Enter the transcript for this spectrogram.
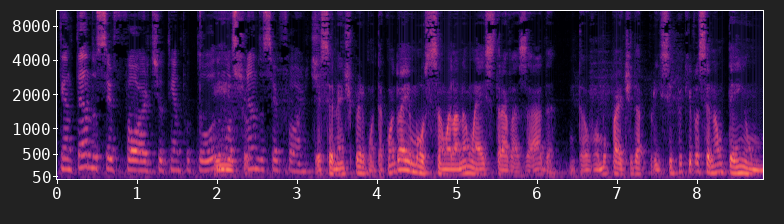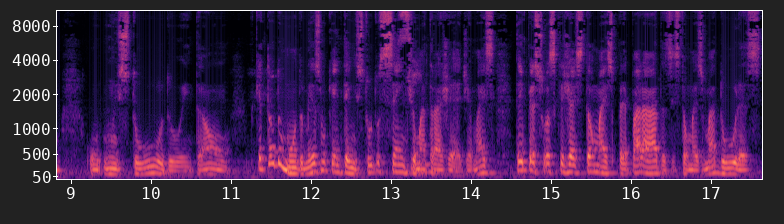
tentando ser forte o tempo todo, Isso. mostrando ser forte. Excelente pergunta. Quando a emoção ela não é extravasada, então vamos partir da princípio que você não tem um, um, um estudo, então porque todo mundo, mesmo quem tem estudo, sente Sim. uma tragédia, mas tem pessoas que já estão mais preparadas, estão mais maduras,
